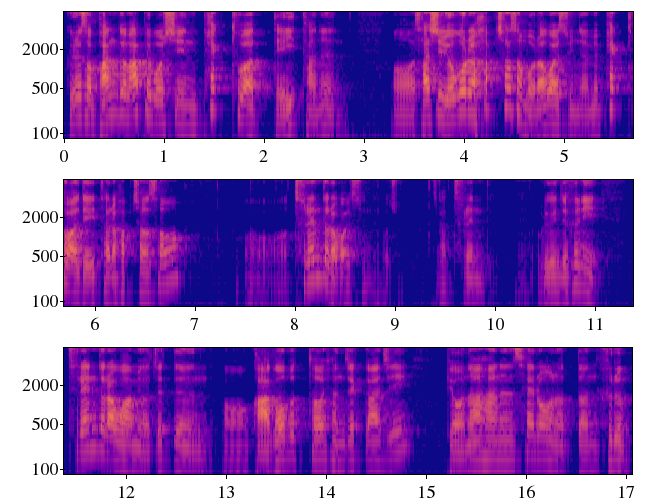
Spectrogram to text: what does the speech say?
그래서 방금 앞에 보신 팩트와 데이터는 어, 사실 요거를 합쳐서 뭐라고 할 수 있냐면 팩트와 데이터를 합쳐서 어, 트렌드라고 할 수 있는 거죠. 그러니까 트렌드. 예. 우리가 이제 흔히 트렌드라고 하면 어쨌든 어, 과거부터 현재까지 변화하는 새로운 어떤 흐름,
